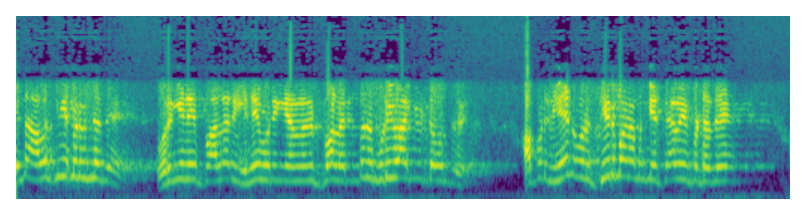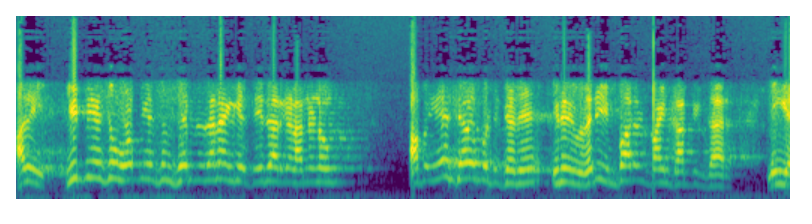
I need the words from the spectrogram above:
என்ன அவசியம் இருந்தது? ஒருங்கிணைப்பாளர் இணை ஒருங்கிணைப்பாளர் என்பது முடிவாகிவிட்ட ஒன்று. அப்படி ஏன் ஒரு தீர்மானம் இங்கே தேவைப்பட்டது? அதை இபிஎஸும் ஓபிஎஸும் சேர்ந்து தானே இங்கே செய்தார்கள் அண்ணனும். அப்ப ஏன் தேவைப்பட்டுச்சது? இது very important point Karthik sir நீங்க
